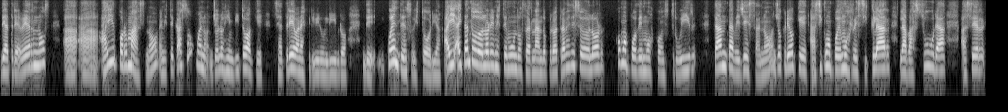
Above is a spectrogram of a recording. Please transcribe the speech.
de atrevernos a, ir por más, ¿no? En este caso, bueno, yo los invito a que se atrevan a escribir un libro, de, cuenten su historia. Hay, hay tanto dolor en este mundo, Fernando, pero a través de ese dolor ¿cómo podemos construir tanta belleza, ¿no? Yo creo que así como podemos reciclar la basura, hacer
